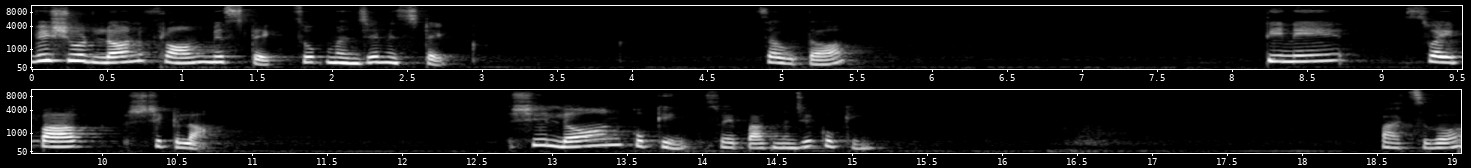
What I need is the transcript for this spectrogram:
We should learn from mistake चूक म्हणजे मिस्टेक चौथं तिने स्वयंपाक शिकला. शी लर्न कुकिंग स्वयंपाक म्हणजे कुकिंग पाचवं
